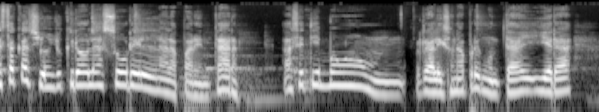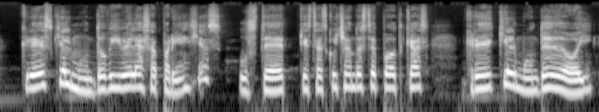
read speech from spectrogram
En esta ocasión yo quiero hablar sobre el aparentar. Hace tiempo mm, realicé una pregunta y era, ¿crees que el mundo vive las apariencias? ¿Usted que está escuchando este podcast cree que el mundo de hoy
